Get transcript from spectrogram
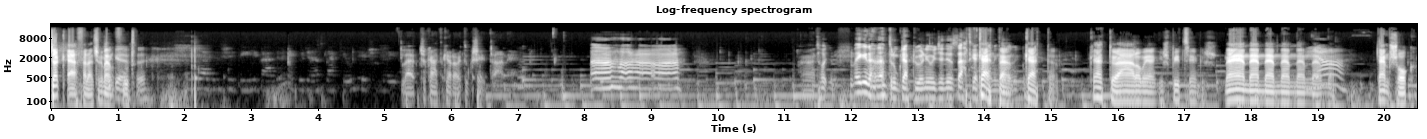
Csak elfele, csak nem Csak fut. elfele. Lehet, csak át kell rajtuk sétálni. Uh, Hát, hogy még nem, nem tudunk repülni, úgyhogy ezt át kell Ketten, valami. ketten. Kettő, három, ilyen kis pici, ilyen kis... Nem, nem, nem, nem, nem, nem, nem. ja. Nem sok.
